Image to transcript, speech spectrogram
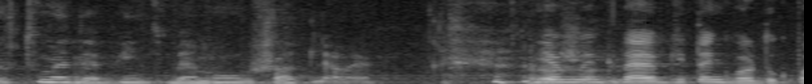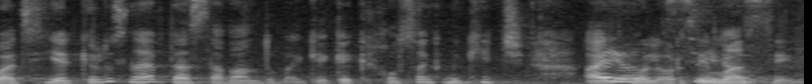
Դրթում է դեպի ինձ բեմը ու շատ լավ է։ Եվ մենք նաև գիտենք, որ դուք բացի երկելուց նաև դասավանդում եք։ Եկեք խոսենք մի քիչ այդ ոլորտի մասին։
